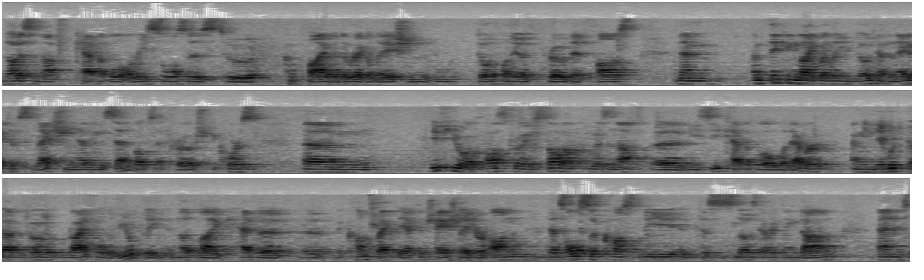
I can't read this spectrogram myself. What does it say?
not as enough capital or resources to comply with the regulation, who don't want to grow that fast. And I'm, I'm thinking like whether you don't have a negative selection having the sandbox approach because um, if you're a fast-growing startup who has enough uh, VC capital or whatever, I mean, they would go, go right for the real thing and not like have a, a, a, contract they have to change later on. That's also costly and this slows everything down. And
